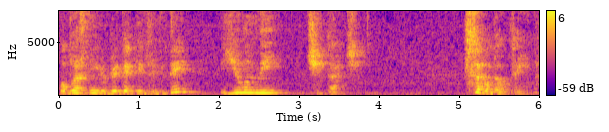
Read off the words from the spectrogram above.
в обласній бібліотеці для дітей юний читач. Все буде Україна!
